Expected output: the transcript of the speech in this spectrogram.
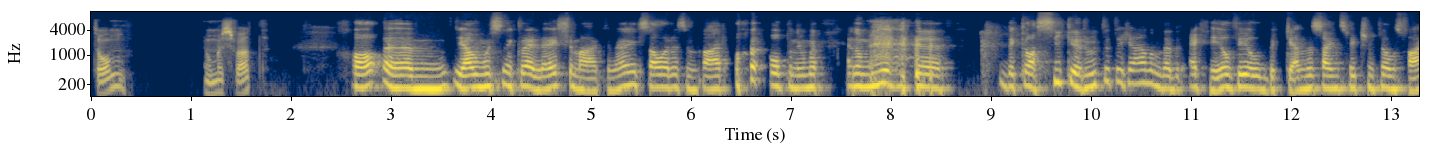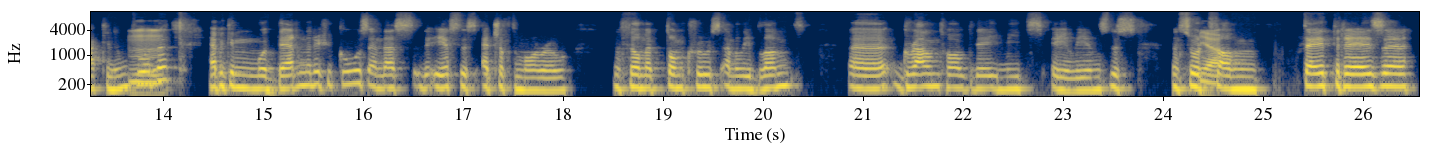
Tom, noem eens wat. Goh, ehm, ja, we moesten een klein lijstje maken. Hè. Ik zal er eens een paar opnoemen. En om niet de, de klassieke route te gaan, omdat er echt heel veel bekende science fiction films vaak genoemd Mhm. worden, heb ik een modernere gekozen. En dat is, de eerste is Edge of Tomorrow. Een film met Tom Cruise, Emily Blunt. eh, Groundhog Day meets Aliens. Dus een soort Ja. van tijdreizen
